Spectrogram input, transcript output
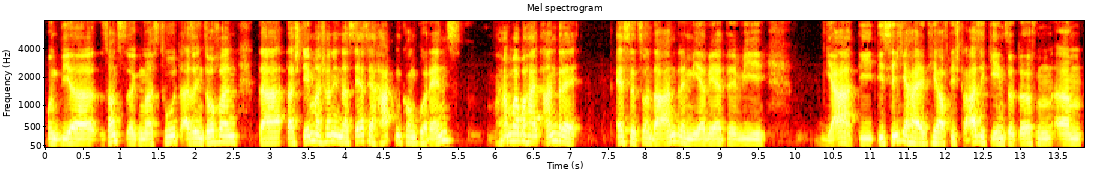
und wie er sonst irgendwas tut. Also insofern, da, da stehen wir schon in einer sehr, sehr harten Konkurrenz, haben aber halt andere Assets und da andere Mehrwerte wie, ja, die, die Sicherheit, hier auf die Straße gehen zu dürfen, ähm,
